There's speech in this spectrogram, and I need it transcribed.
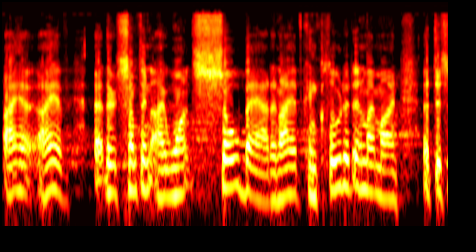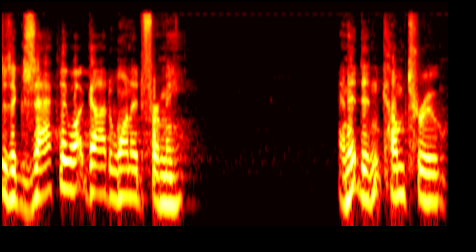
I have, I have, uh, there's something I want so bad, and I have concluded in my mind that this is exactly what God wanted for me and it didn't come true.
